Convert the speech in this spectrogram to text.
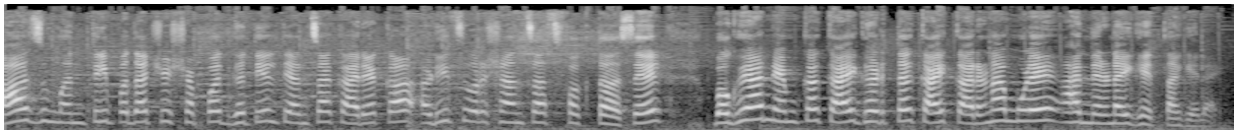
आज मंत्रिपदाची शपथ घेतील त्यांचा कार्यकाळ अडीच वर्षांचाच फक्त असेल. बघूया नेमकं काय घडतं काय कारणामुळे हा निर्णय घेतला गेला आहे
